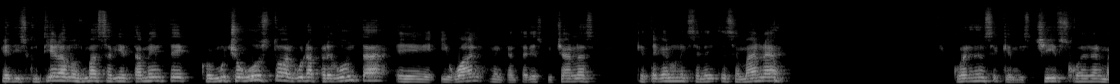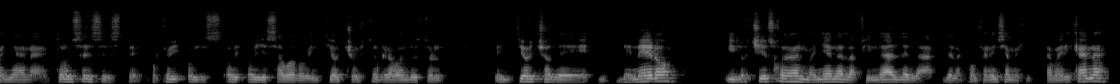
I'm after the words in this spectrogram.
que discutiéramos más abiertamente, con mucho gusto, alguna pregunta, eh, igual, me encantaría escucharlas. Que tengan una excelente semana. Acuérdense que mis Chiefs juegan mañana, entonces, este, porque hoy, hoy, es, hoy, es, sábado 28, estoy grabando esto el 28 de, de, enero y los Chiefs juegan mañana la final de la, de la conferencia americana.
